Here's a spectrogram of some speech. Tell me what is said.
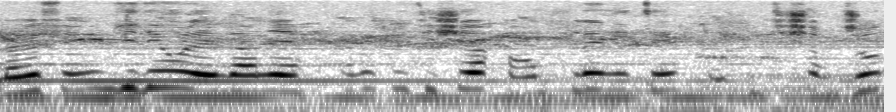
On avait fait une vidéo l'année dernière avec le t-shirt en plein été, avec le t-shirt jaune.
